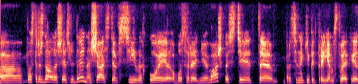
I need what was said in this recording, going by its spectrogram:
Е, Постраждало 6 людей. На щастя, всі легкої або середньої важкості. Це працівники підприємства, які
